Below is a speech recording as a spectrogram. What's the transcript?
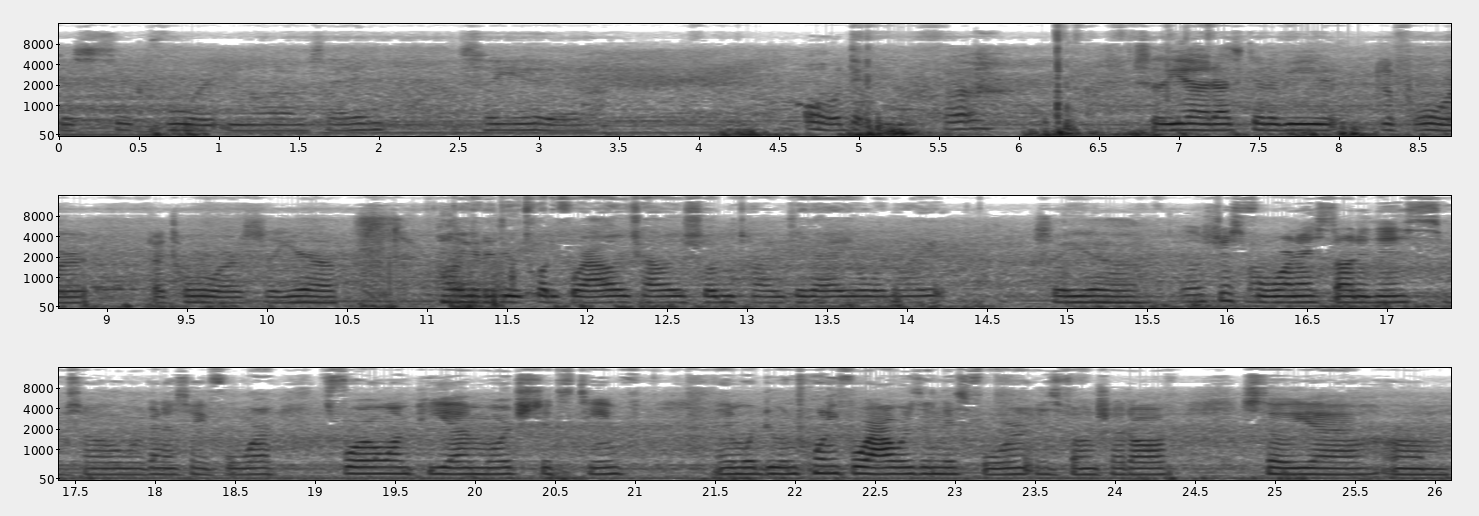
the sick fort, you know what I'm saying? So yeah. Oh damn. Uh, so yeah, that's gonna be the fort, the tour. So yeah, probably gonna do a 24 hour challenge sometime today or night. So yeah, it was just four and I started this, so we're gonna say four. It's 4.01 p.m. March 16th, and we're doing 24 hours in this fort. His phone shut off. So yeah, um,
